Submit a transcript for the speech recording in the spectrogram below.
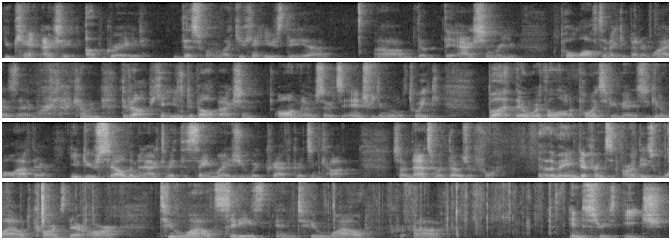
You can't actually upgrade this one. Like you can't use the uh, uh, the the action where you pull off to make it better. Why is that word not coming? Develop. You can't use develop action on those, so it's an interesting little tweak. But they're worth a lot of points if you manage to get them all out there. You do sell them and activate the same way as you would craft goods and cotton. So that's what those are for. The other main difference are these wild cards. There are two wild cities and two wild uh, industries each.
